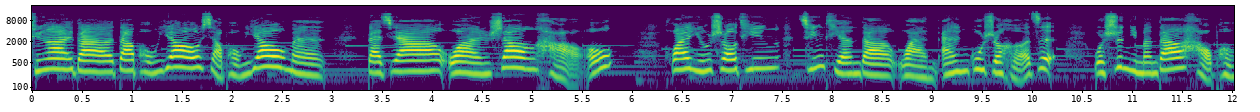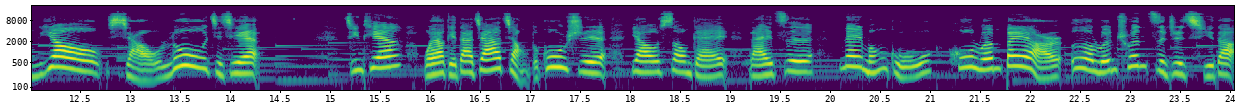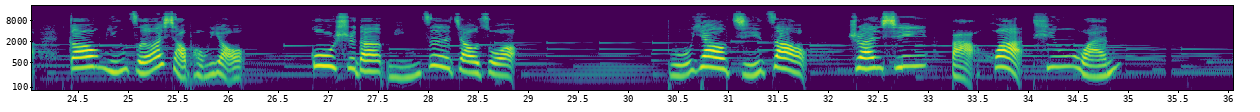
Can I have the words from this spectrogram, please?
亲爱的，大朋友、小朋友们，大家晚上好！欢迎收听今天的晚安故事盒子，我是你们的好朋友小鹿姐姐。今天我要给大家讲的故事，要送给来自内蒙古呼伦贝尔鄂伦春自治旗的高明泽小朋友。故事的名字叫做。不要急躁，专心把话听完。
